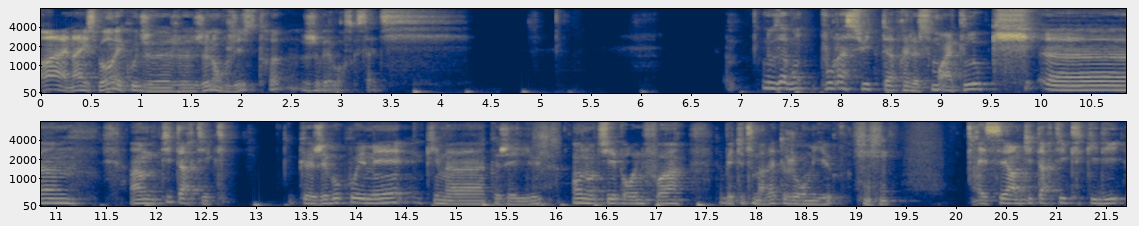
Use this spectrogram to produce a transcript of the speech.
Ouais, nice. Bon, écoute, je, je, je l'enregistre. Je vais voir ce que ça dit. Nous avons pour la suite, après le Smart Look, euh, un petit article que j'ai beaucoup aimé, qui m'a, que j'ai lu en entier pour une fois. D'habitude, je m'arrête toujours au milieu. Et c'est un petit article qui dit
